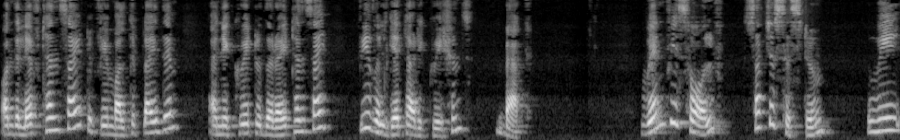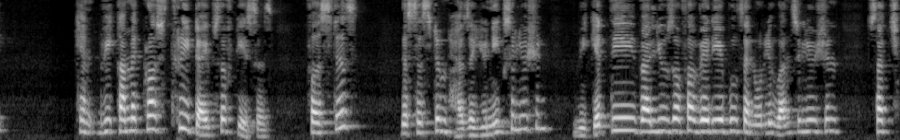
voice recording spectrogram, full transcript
on the left hand side, if we multiply them and equate to the right hand side, we will get our equations back. When we solve such a system, we can we come across three types of cases. First is the system has a unique solution. We get the values of our variables and only one solution. Such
